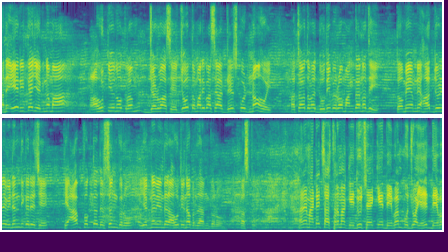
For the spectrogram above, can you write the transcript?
અને એ રીતે જ યજ્ઞમાં આહુતિઓનો ક્રમ જળવાશે. જો તમારી પાસે આ ડ્રેસ કોડ ન હોય અથવા તમે ધોતી પહેરવા માંગતા નથી તો અમે એમને હાથ જોડીને વિનંતી કરીએ છીએ કે આપ ફક્ત દર્શન કરો યજ્ઞની અંદર આહુતિ ન પ્રદાન કરો અસ્તુ. અને માટે જ શાસ્ત્રમાં કીધું છે કે દેવમ પૂજવા યજ દેવ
